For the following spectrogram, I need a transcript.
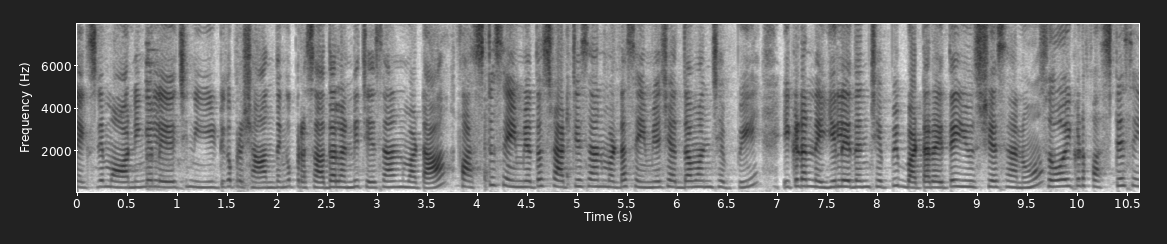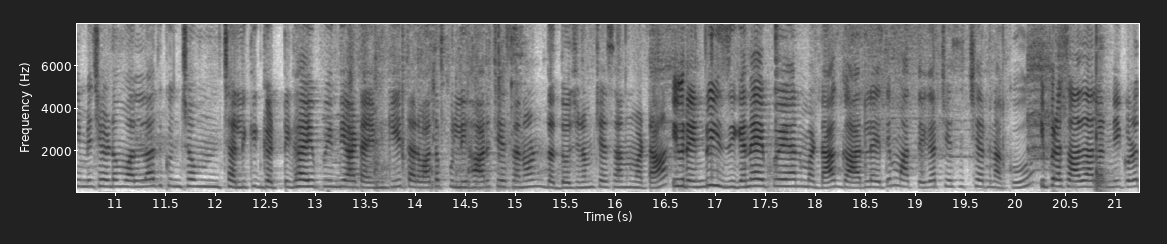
నెక్స్ట్ డే మార్నింగ్ లేచి నీట్గా ప్రశాంతంగా ప్రసాదాలు అన్ని చేశాను అనమాట ఫస్ట్ సేమియాతో స్టార్ట్ చేశాను అనమాట సేమియా చేద్దామని చెప్పి ఇక్కడ నెయ్యి లేదని చెప్పి బటర్ అయితే యూస్ చేశాను. సో ఇక్కడ ఫస్ట్ డే సేమియా చేయడం వల్ల అది కొంచెం చలికి గట్టిగా అయిపోయింది ఆ టైం కి తర్వాత పులిహార చేశాను దద్దోజనం చేశాను అనమాట ఇవి రెండు ఈజీగానే అయిపోయాయి అనమాట గారెలు అయితే మా అత్తయ్య గారు చేసి ఇచ్చారు నాకు. ఈ ప్రసాదాలన్నీ కూడా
